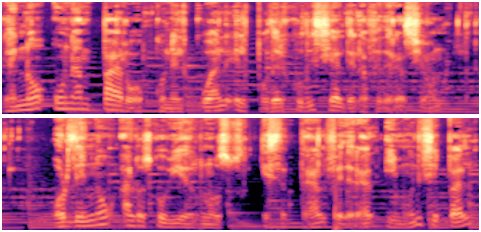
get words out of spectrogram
ganó un amparo con el cual el Poder Judicial de la Federación ordenó a los gobiernos estatal, federal y municipal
